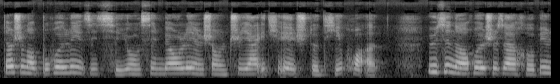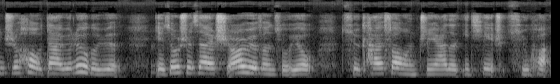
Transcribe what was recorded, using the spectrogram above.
但是呢，不会立即启用信标链上质押 ETH 的提款，预计呢会是在合并之后大约六个月，也就是在十二月份左右去开放质押的 ETH 取款。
